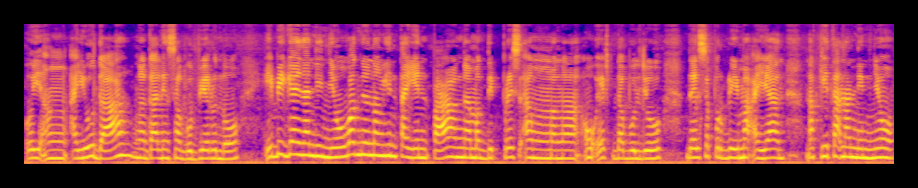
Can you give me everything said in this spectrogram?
uy, ang ayuda nga galing sa gobyerno, ibigay na ninyo, wag nyo nang hintayin pa nga mag-depress ang mga OFW dahil sa problema, ayan, nakita na ninyo,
